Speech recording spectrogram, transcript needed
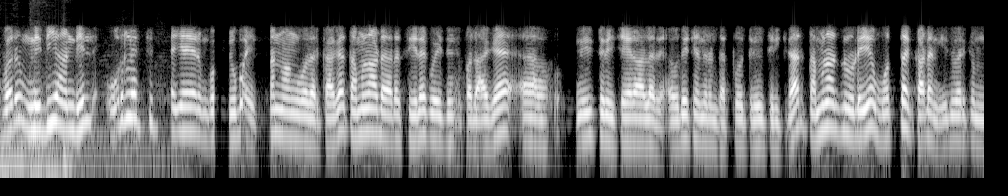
வரும் நிதியாண்டில் ஒரு லட்சத்தி ஐயாயிரம் கோடி ரூபாய் கடன் வாங்குவதற்காக தமிழ்நாடு அரசு இலக்கு வைத்திருப்பதாக நிதித்துறை செயலாளர் உதயச்சந்திரன் தற்போது தெரிவித்திருக்கிறார். தமிழ்நாட்டினுடைய மொத்த கடன் இதுவரைக்கும்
